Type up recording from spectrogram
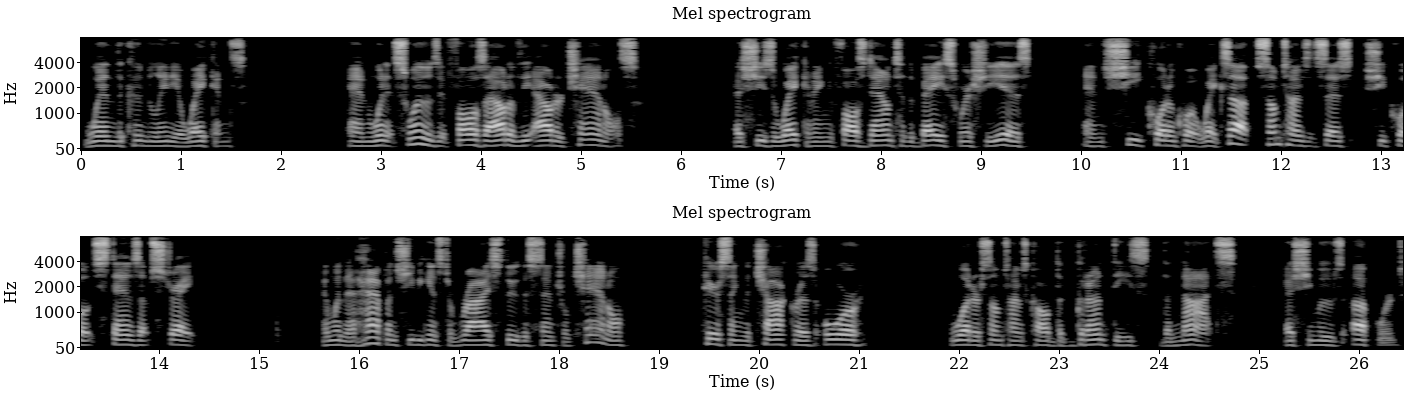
when the kundalini awakens. And when it swoons, it falls out of the outer channels as she's awakening. It falls down to the base where she is, and she, quote unquote, wakes up. Sometimes it says she, quote, stands up straight. And when that happens, she begins to rise through the central channel, piercing the chakras or what are sometimes called the granthis, the knots, as she moves upward.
